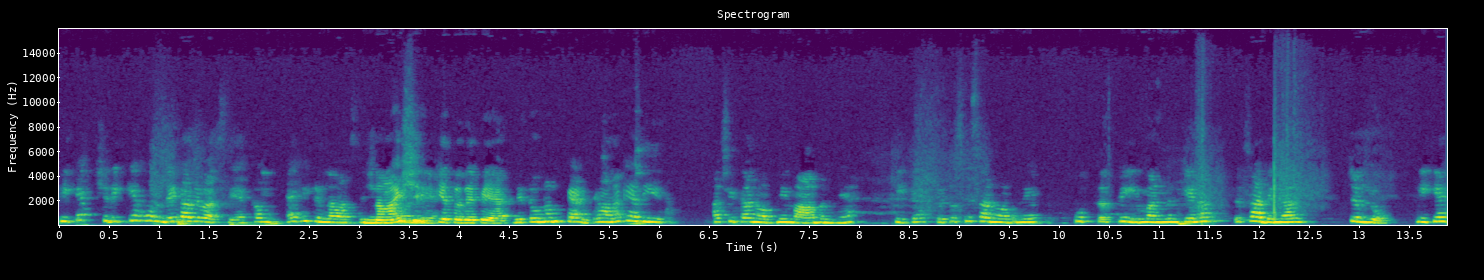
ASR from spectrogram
ਠੀਕ ਹੈ? ਸ਼ਰੀਕੇ ਹੁੰਦੇ ਕਾਦੇ ਵਾਸਤੇ ਹੈ? ਕੰਮ ਇਹੀ ਗੱਲਾਂ ਵਾਸਤੇ ਨਾ ਹੀ ਸ਼ਰੀਕੇ ਹੁੰਦੇ ਆ। ਸ਼ਿਰਕਤ ਦੇ ਪਿਆ ਨਹੀਂ ਤੇ ਉਹਨਾਂ ਨੂੰ ਭੈਣ ਭਰਾ ਨਾ ਕਹਿ ਦਈਏ। ਅਸੀਂ ਤੁਹਾਨੂੰ ਆਪਣੀ ਮਾਂ ਮੰਨਿਆ ਠੀਕ ਹੈ? ਤੇ ਤੁਸੀਂ ਸਾਨੂੰ ਆਪਣੇ ਪੁੱਤ ਧੀ ਮੰਨ ਕੇ ਨਾ ਤੇ ਸਾਡੇ ਨਾਲ ਚੱਲੋ ਠੀਕ ਹੈ?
